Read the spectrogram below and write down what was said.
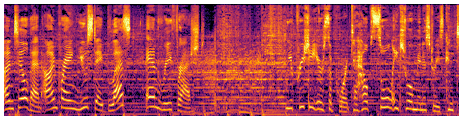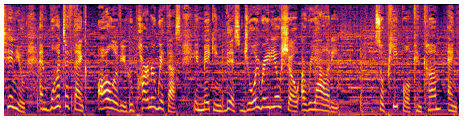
Until then, I'm praying you stay blessed and refreshed. We appreciate your support to help Soul H2O Ministries continue and want to thank all of you who partner with us in making this Joy Radio show a reality so people can come and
